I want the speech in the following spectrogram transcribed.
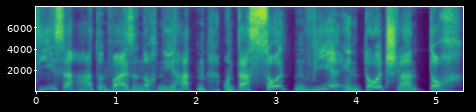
dieser Art und Weise noch nie hatten. Und das sollten wir in Deutschland doch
